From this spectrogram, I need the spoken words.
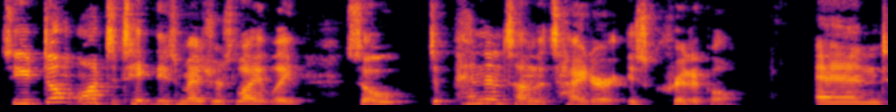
so you don't want to take these measures lightly. So dependence on the titer is critical. And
